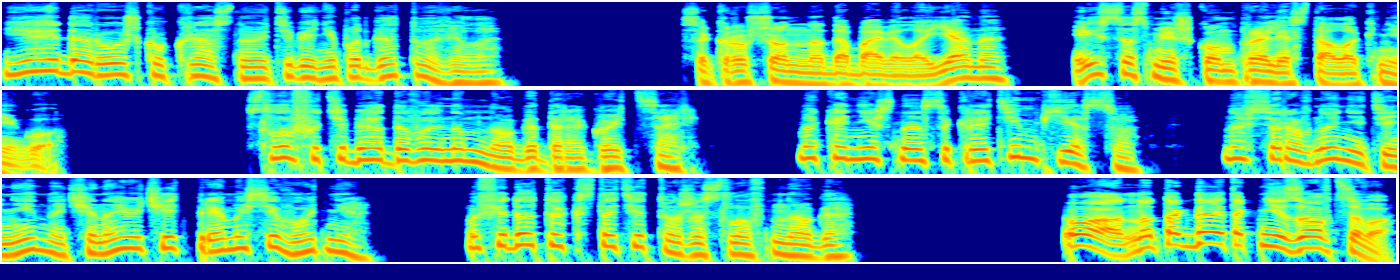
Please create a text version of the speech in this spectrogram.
«Я и дорожку красную тебе не подготовила», сокрушенно добавила Яна и со смешком пролистала книгу. «Слов у тебя довольно много, дорогой царь. Мы, конечно, сократим пьесу, но все равно не тяни, начинай учить прямо сегодня. У Федота, кстати, тоже слов много». «О, ну тогда это к Низовцеву.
